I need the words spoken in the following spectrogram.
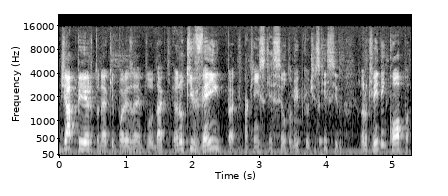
de aperto, né? Que, por exemplo, daqui, ano que vem, pra, pra quem esqueceu também, porque eu tinha esquecido, ano que vem tem Copa.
